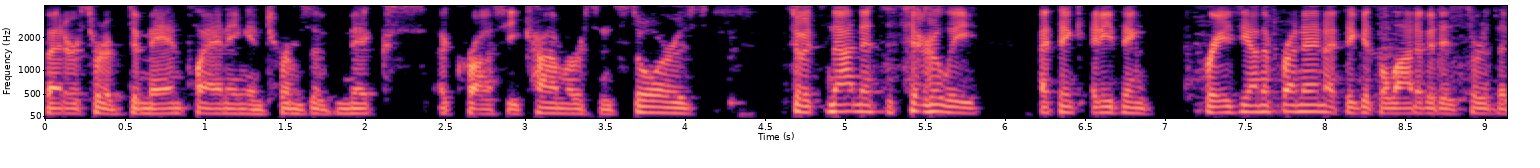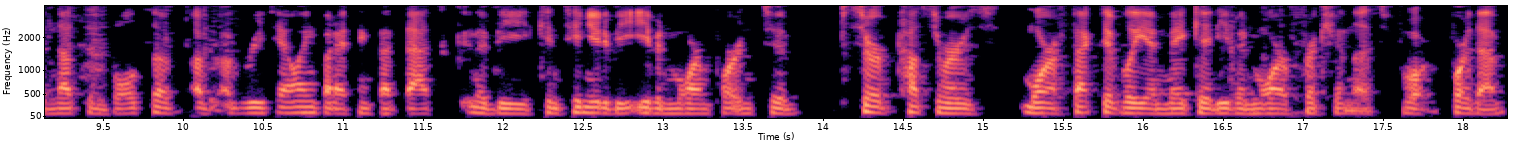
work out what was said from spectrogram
Better sort of demand planning in terms of mix across e-commerce and stores. So it's not necessarily, I think, anything crazy on the front end. I think it's a lot of it is sort of the nuts and bolts of, of, of retailing, but I think that that's going to be continue to be even more important to serve customers more effectively and make it even more frictionless for, for them.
